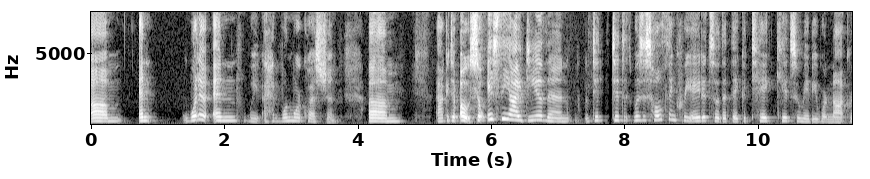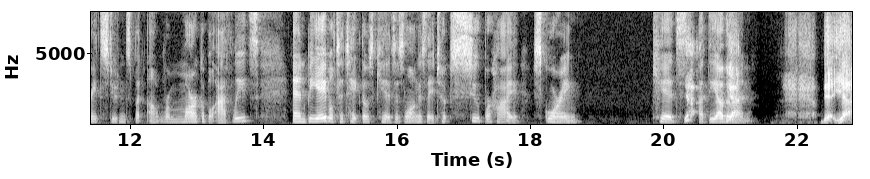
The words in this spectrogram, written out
Yep. Um, and what? A, and wait, I had one more question. Um, academic. Oh, so is the idea then? Did did was this whole thing created so that they could take kids who maybe were not great students but uh, remarkable athletes? And be able to take those kids as long as they took super high scoring kids yeah. at the other yeah. end. Yeah.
